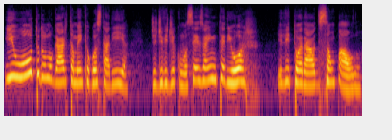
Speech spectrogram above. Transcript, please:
E o outro lugar também que eu gostaria de dividir com vocês é o interior e litoral de São Paulo.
